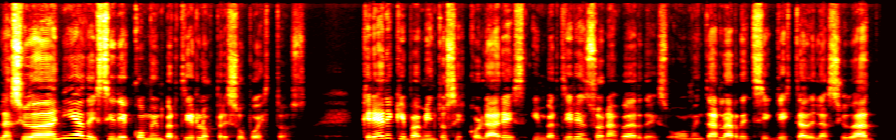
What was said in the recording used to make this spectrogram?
La ciudadanía decide cómo invertir los presupuestos. Crear equipamientos escolares, invertir en zonas verdes o aumentar la red ciclista de la ciudad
